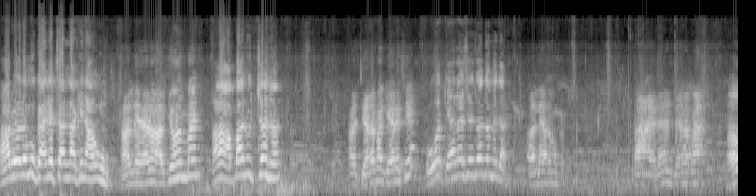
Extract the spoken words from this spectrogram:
હારું હેડો હું ગાયને ચાર નાખીને આવું. હાલે હેડો આવજો એમ બન હા આવવાનું જ છે ને. આ જેનાબા ઘેરે છે? હોવે ક્યારે છે જો તમે તાર. હાલે હેડો હું હા હેડો જેનાબા હા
